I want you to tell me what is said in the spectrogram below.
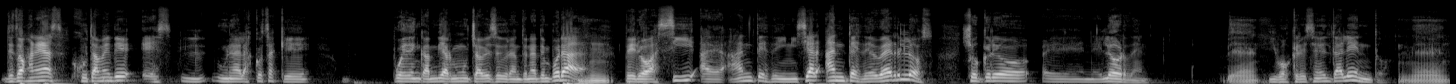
De todas maneras, justamente es una de las cosas que pueden cambiar muchas veces durante una temporada. Pero así, a- antes de iniciar, antes de verlos, yo creo eh, en el orden. Bien, Y vos crees en el talento. bien,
